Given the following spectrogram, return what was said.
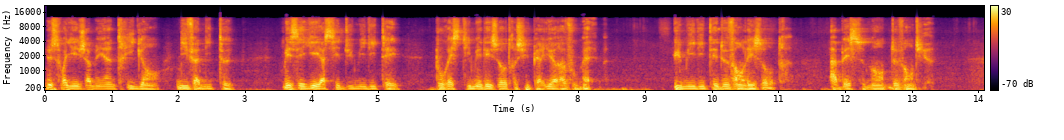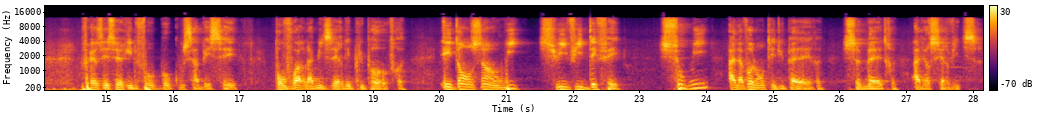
Ne soyez jamais intrigants ni vaniteux, mais ayez assez d'humilité pour estimer les autres supérieurs à vous-même. Humilité devant les autres, abaissement devant Dieu. Frères et sœurs, il faut beaucoup s'abaisser pour voir la misère des plus pauvres. Et dans un oui suivi d'effet, soumis à la volonté du Père, se mettre à leur service.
